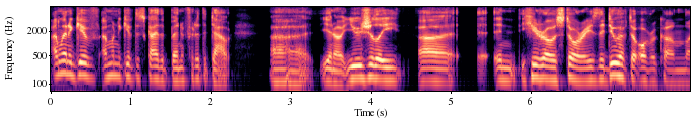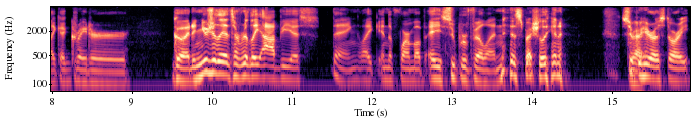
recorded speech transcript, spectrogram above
I'm gonna give I'm gonna give this guy the benefit of the doubt. Uh, you know, usually uh, in hero stories, they do have to overcome like a greater good, and usually it's a really obvious thing, like in the form of a supervillain, especially in a superhero right. story.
